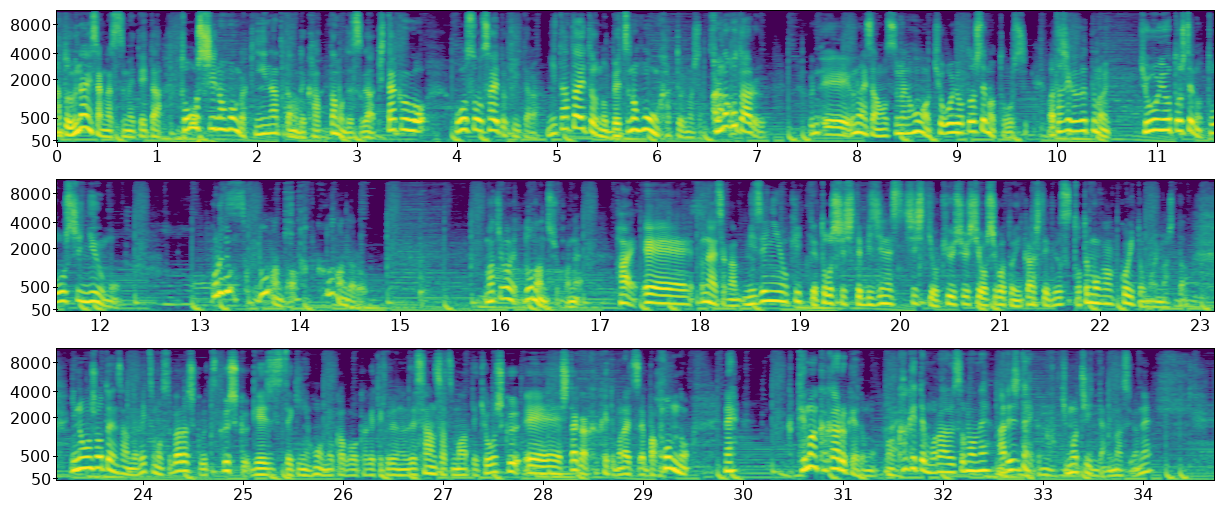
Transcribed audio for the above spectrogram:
あとうないさんが勧めていた投資の本が気になったので買ったのですが帰宅後放送サイト聞いたら似たタイトルの別の本を買っておりました。そんなことある？う,、えーうないさんおすすめの本は教養としての投資。私が買ったのは教養としての投資入門。これでもどうなんだ？どうなんだろう？間違いどうなんでしょうかね？はい、えー、うないさんが未銭を切って投資してビジネス知識を吸収しお仕事に生かしている様子とてもかっこいいと思いました。伊能商店さんではいつも素晴らしく美しく芸術的に本の株をかけてくれるので3冊もあって恐縮、えー、舌がかけてもらいつつやっぱ本のね手間かかるけども、かけてもらうそのねあれ自体が気持ちいいってありますよね、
